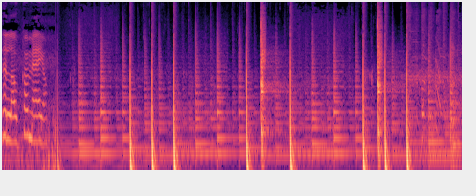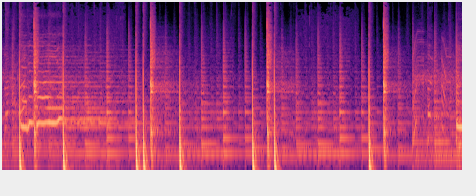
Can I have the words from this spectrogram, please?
تهلاو بقاو معايا. أنا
